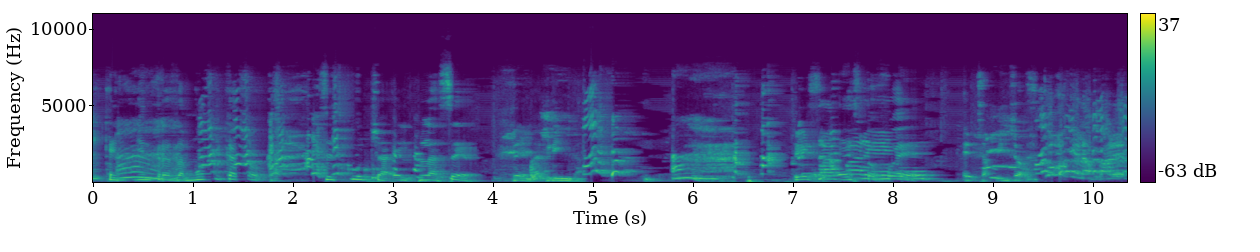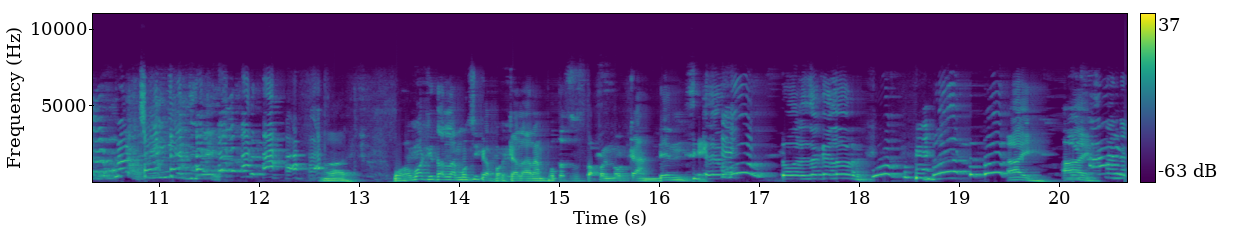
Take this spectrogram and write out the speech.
En- Ah. Mientras la música toca, se escucha el placer de la gringa. Ah, Esto fue el chapincho. ¿Cómo que la pared? No chingues, güey. Ay. Bueno, voy a quitar la música porque a la gran puta se está poniendo candente. Uh, Como les da calor. Ay, ay. cuando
